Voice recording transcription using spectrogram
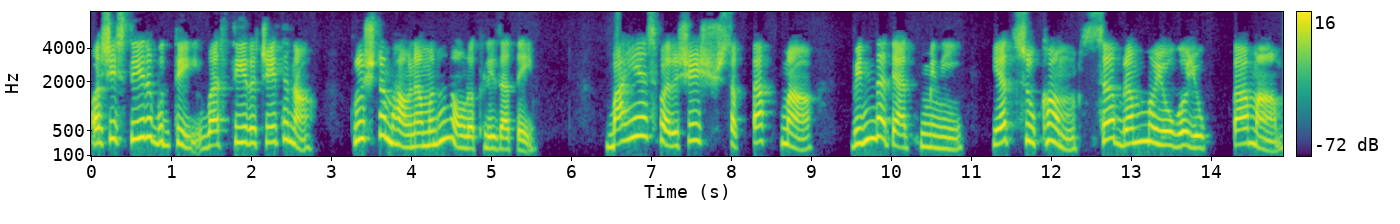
अशी स्थिर बुद्धी वा स्थिर चेतना कृष्ण भावना म्हणून ओळखली जाते. बाह्य स्पर्शे सक्तात्मा विंदत्यात्मिनी यत सुखम स ब्रह्मयोग युक्ता माम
